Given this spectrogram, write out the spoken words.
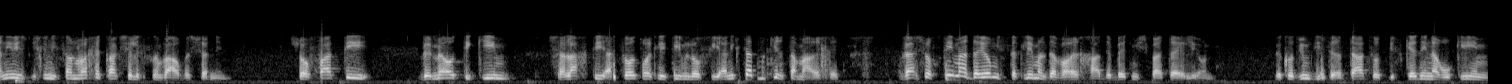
אני, יש לי ניסיון מערכת רק של 24 שנים. שהופעתי במאות תיקים שלחתי עשרות פרקליטים להופיע. אני קצת מכיר את המערכת. והשופטים עד היום מסתכלים על דבר אחד, בבית משפט העליון. וכותבים דיסרטציות, פסקי דין ארוכים,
